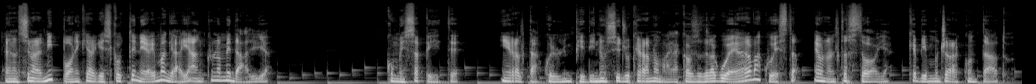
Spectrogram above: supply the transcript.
la nazionale nipponica riesca a ottenere magari anche una medaglia. Come sapete, in realtà quelle Olimpiadi non si giocheranno mai a causa della guerra, ma questa è un'altra storia che abbiamo già raccontato.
